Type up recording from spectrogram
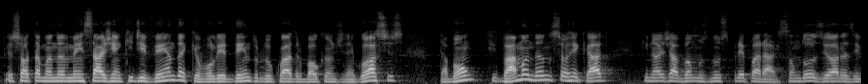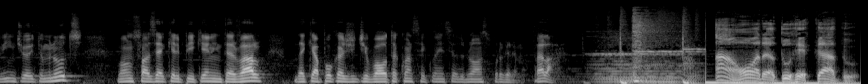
O pessoal tá mandando mensagem aqui de venda, que eu vou ler dentro do quadro Balcão de Negócios, tá bom? Vá mandando o seu recado que nós já vamos nos preparar. São 12 horas e 28 minutos. Vamos fazer aquele pequeno intervalo. Daqui a pouco a gente volta com a sequência do nosso programa. Vai lá. A hora do recado.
